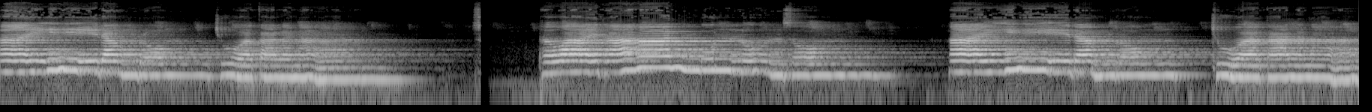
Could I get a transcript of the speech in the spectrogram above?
ให้ดำรงชั่วกาลนานถวาย ดำรง ชั่วกาลนาน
